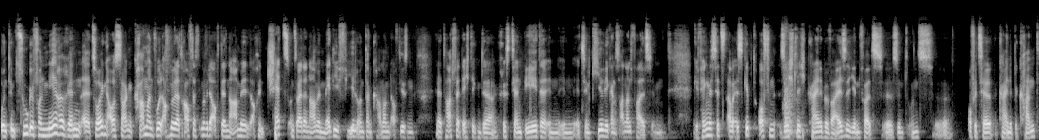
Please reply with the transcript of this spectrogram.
Und im Zuge von mehreren äh, Zeugenaussagen kam man wohl auch immer wieder drauf, dass immer wieder auch der Name, auch in Chats und so weiter, der Name Maddie fiel. Und dann kam man auf diesen äh, Tatverdächtigen, der Christian B., der in, in, jetzt in Kiel wegen eines anderen Falls im Gefängnis sitzt. Aber es gibt offensichtlich keine Beweise. Jedenfalls äh, sind uns äh, offiziell keine bekannt.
